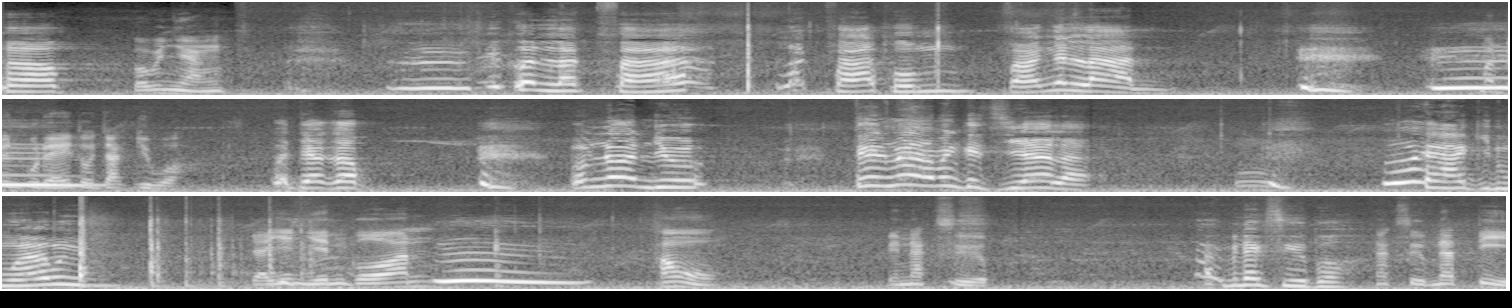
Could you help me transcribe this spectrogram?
ครับก็เป็นหยังพี่คนรักฝารักฝาผมฝาเงินล้าน มันเป็นผู้ใดตัวจักอยู่บ่ว่าจะครับ ผมนอนอยู่ ตื่นมามันก็เสียล่ะโอ้ยหากินหัวมึงใจเย็นๆก่อนเฮาเป็นนักสืบ เป็นนักสืบบ่นักสืบนัตตี้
